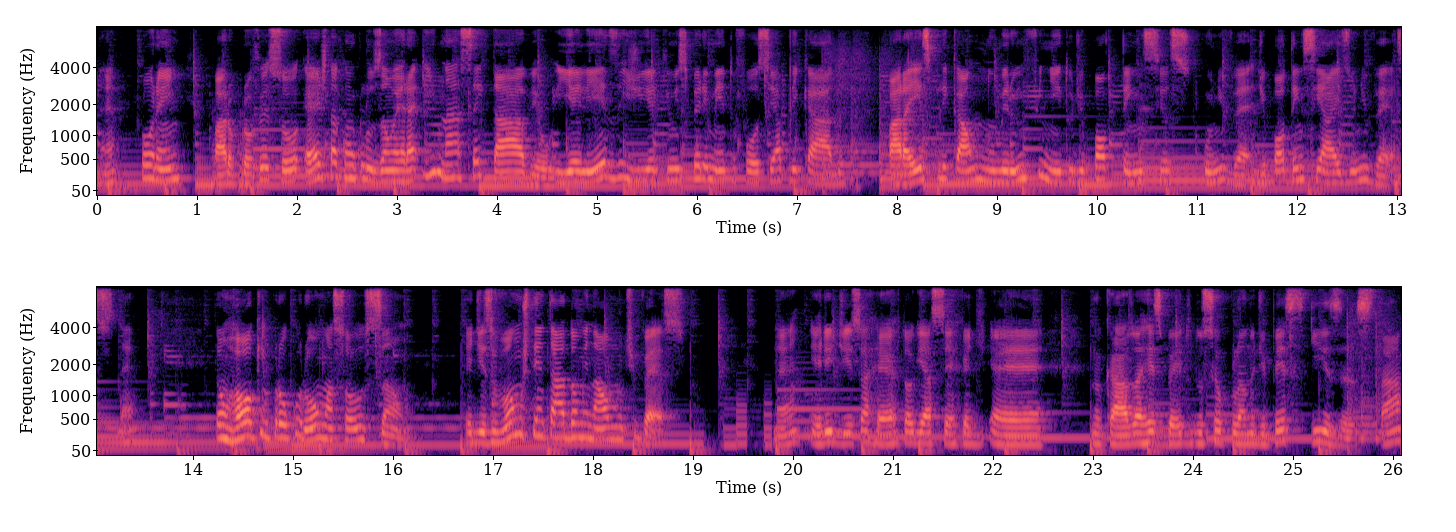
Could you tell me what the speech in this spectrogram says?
Né? Porém, para o professor, esta conclusão era inaceitável e ele exigia que o experimento fosse aplicado para explicar um número infinito de potências de potenciais universos. Né? Então, Hawking procurou uma solução. Ele disse: Vamos tentar dominar o multiverso. Né? Ele disse a Hertog acerca de. É, no caso, a respeito do seu plano de pesquisas, tá?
